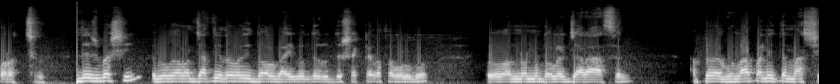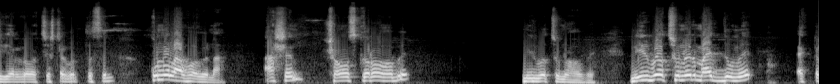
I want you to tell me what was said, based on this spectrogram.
করাচ্ছেন। দেশবাসী এবং আমার জাতীয়তাবাদী দল ভাই বোনদের উদ্দেশ্যে একটা কথা বলব এবং অন্যান্য দলের যারা আছেন আপনারা ঘোলা পানিতে মাছ শিকার করার চেষ্টা করতেছেন, কোনো লাভ হবে না। আসেন সংস্কারও হবে নির্বাচনও হবে। নির্বাচনের মাধ্যমে একটা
